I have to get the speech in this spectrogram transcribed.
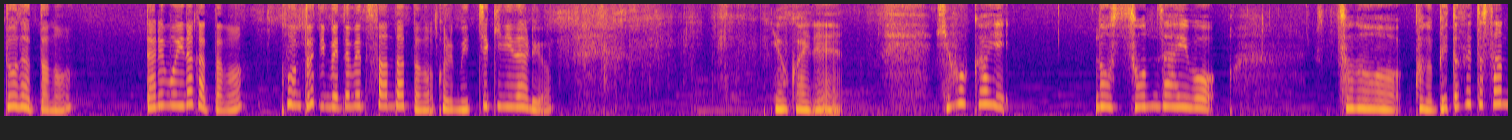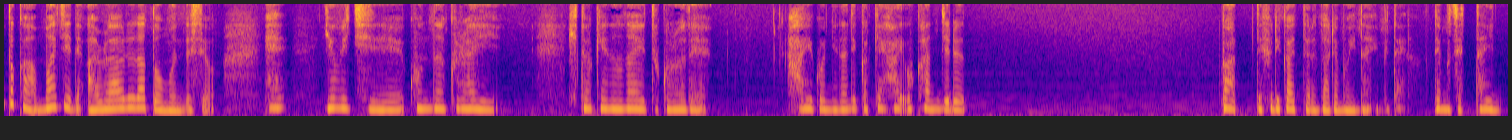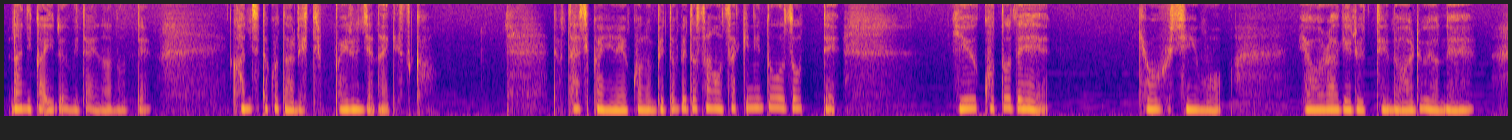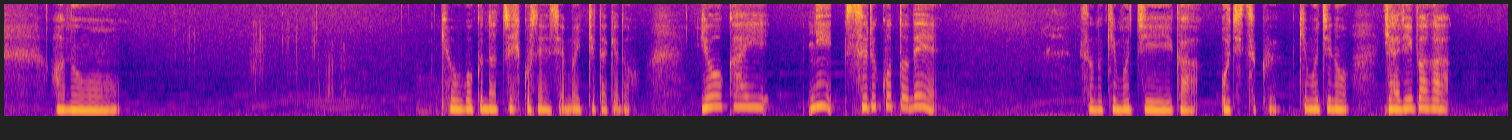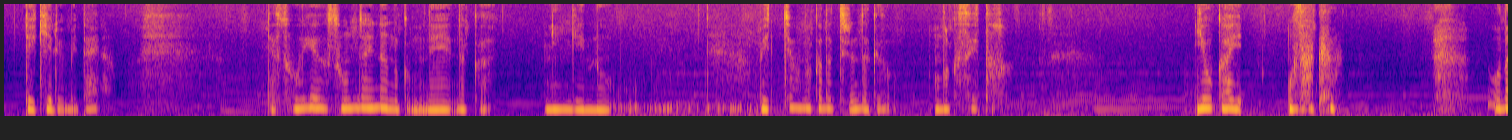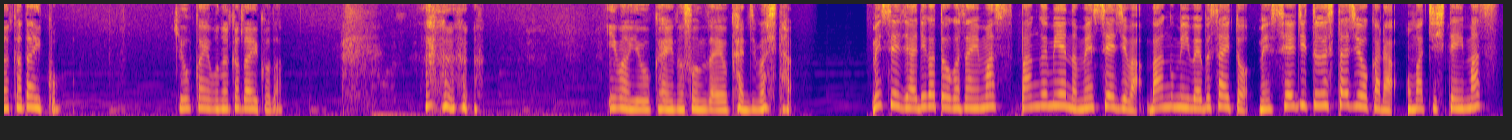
どうだったの？誰もいなかったの？本当にベトベトさんだったの？これめっちゃ気になるよ。妖怪ね。妖怪の存在をそのこのベトベトさんとかマジであるあるだと思うんですよ。え夜道でこんな暗い人気のないところで背後に何か気配を感じる。バッて振り返ったら誰もいないみたいな。でも絶対何かいるみたいなのって感じたことある人いっぱいいるんじゃないですか。でも確かにねこのベトベトさんお先にどうぞっていうことで恐怖心を和らげるっていうのはあるよね。あの京極夏彦先生も言ってたけど妖怪にすることでその気持ちが落ち着く。気持ちのやり場ができるみたいな。いやそういう存在なのかもね。なんか人間のめっちゃお腹鳴ってるんだけどお腹すいた。妖怪お腹お腹太鼓妖怪お腹太鼓だ 今妖怪の存在を感じました。メッセージありがとうございます。番組へのメッセージは番組ウェブサイトメッセージトゥースタジオからお待ちしています。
